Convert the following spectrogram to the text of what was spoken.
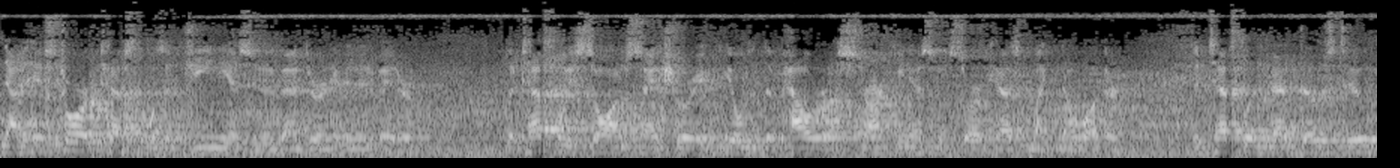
Now, the historic Tesla was a genius, an inventor, and an innovator. The Tesla we saw in Sanctuary yielded the power of snarkiness and sarcasm like no other. Did Tesla invent those too?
